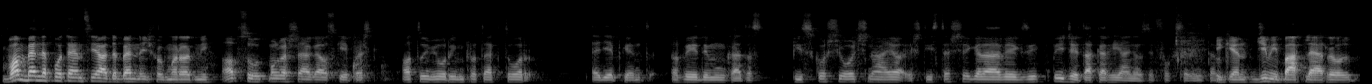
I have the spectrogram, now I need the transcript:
Van benne potenciál, de benne is fog maradni. Abszolút magasságához képest Atomium Rim Protector egyébként a védőmunkát azt piszkos jól csinálja, és tisztességgel elvégzi. PJ Tucker hiányozni fog szerintem. Igen, Jimmy Butlerről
